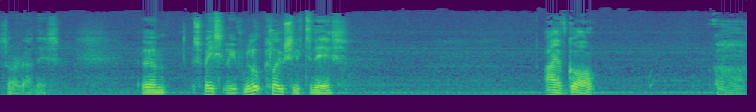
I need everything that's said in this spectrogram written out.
Sorry about this. Um, so basically if we look closely to this I have got oh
